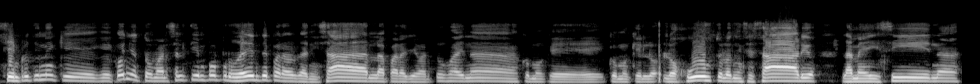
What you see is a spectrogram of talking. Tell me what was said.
siempre tiene que, que, coño, tomarse el tiempo prudente para organizarla, para llevar tus vainas como que, como que lo, lo justo, lo necesario, la medicina,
